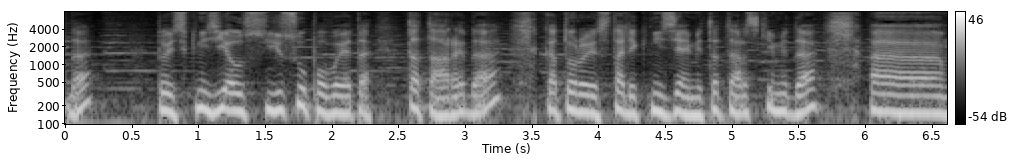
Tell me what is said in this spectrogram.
да, то есть князья Юсуповы это татары, да, которые стали князьями татарскими, да, а,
